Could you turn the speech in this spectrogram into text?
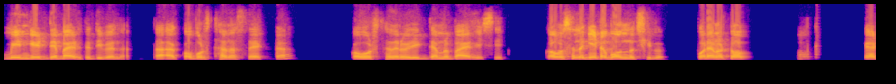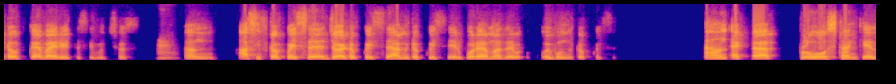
মেইন গেট দিয়ে বাইর হতে দিবে না। তা কবরস্থান আছে একটা। কবরস্থানের ওই দিক দিয়ে আমরা বাইর হইছি। কবরস্থানের গেটও বন্ধ ছিল। পরে আমরা টপ টপকায় বাইরে হইতেছি বুঝছ? আসিফ টপ পাইছে জয় টপ পাইছে আমি টপ পাইছি এরপরে আমাদের ওই বন্ধু টপ পাইছে এখন একটা প্রভোস্ট আঙ্কেল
